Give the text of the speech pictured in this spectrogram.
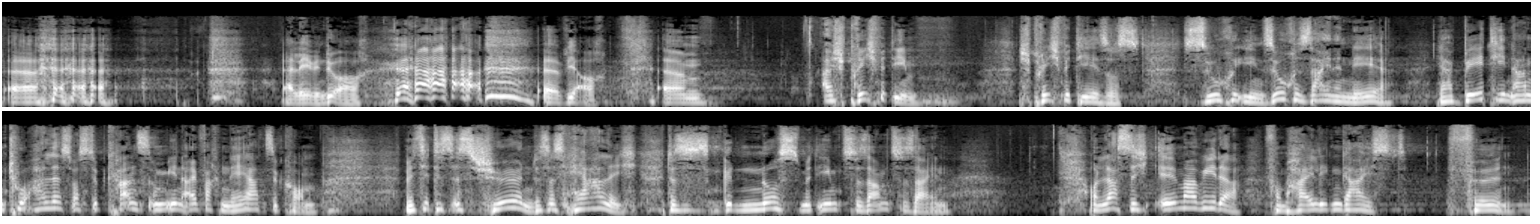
Äh, ja, Levin, du auch. Äh, wir auch. Ähm, aber sprich mit ihm. Sprich mit Jesus. Suche ihn. Suche seine Nähe. Ja, bete ihn an. Tu alles, was du kannst, um ihn einfach näher zu kommen. Wisst ihr, das ist schön, das ist herrlich, das ist ein Genuss, mit ihm zusammen zu sein. Und lass dich immer wieder vom Heiligen Geist füllen.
